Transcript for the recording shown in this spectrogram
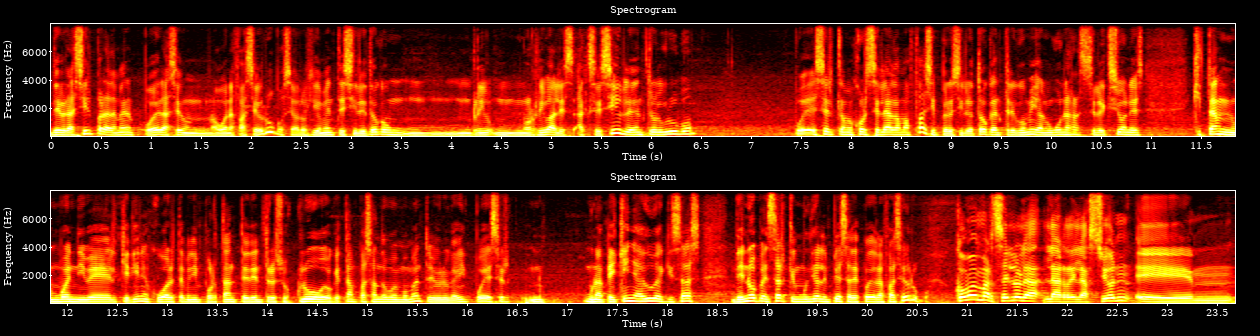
de Brasil para también poder hacer una buena fase de grupo. O sea, lógicamente si le toca unos rivales accesibles dentro del grupo, puede ser que a lo mejor se le haga más fácil, pero si le toca, entre comillas, algunas selecciones que están en un buen nivel, que tienen jugadores también importantes dentro de sus clubes o que están pasando un buen momento, yo creo que ahí puede ser una pequeña duda quizás de no pensar que el Mundial empieza después de la fase de grupo. ¿Cómo es, Marcelo, la, relación eh,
